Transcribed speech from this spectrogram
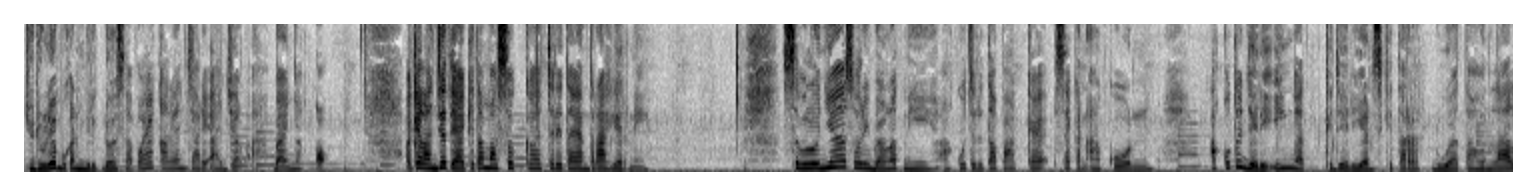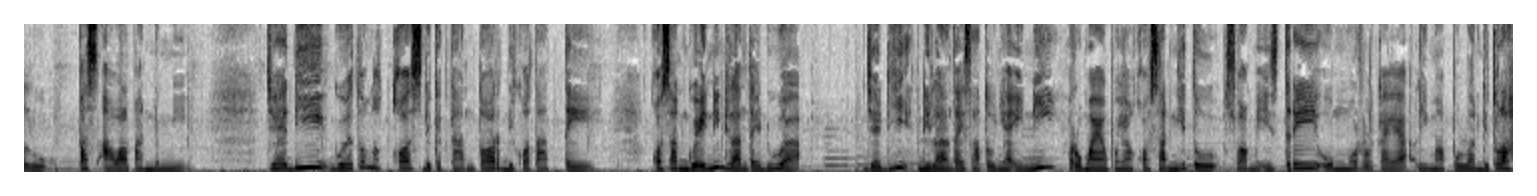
judulnya bukan bilik dosa. Pokoknya kalian cari aja lah. Banyak kok. Oke, lanjut ya. Kita masuk ke cerita yang terakhir nih. Sebelumnya sorry banget nih, aku cerita pakai second akun aku tuh jadi ingat kejadian sekitar 2 tahun lalu pas awal pandemi. Jadi gue tuh ngekos deket kantor di kota T. Kosan gue ini di lantai 2. Jadi di lantai satunya ini rumah yang punya kosan gitu. Suami istri umur kayak 50-an gitulah.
